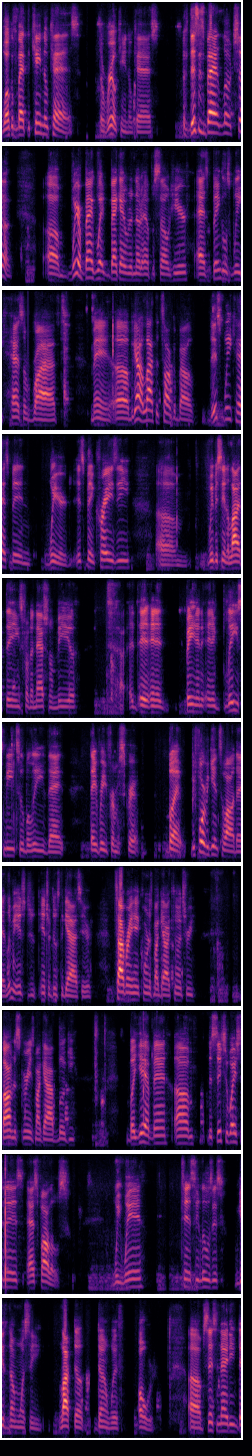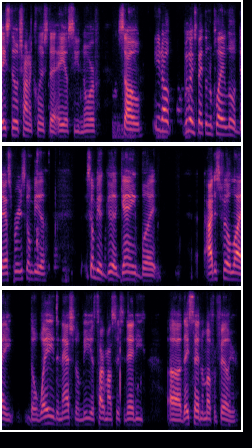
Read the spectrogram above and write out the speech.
Welcome back to Kingdom Kast, the real Kingdom Kast. This is Bad Luck Chuck. Um, we're back with, back at with another episode here as Bengals week has arrived. Man, uh, we got a lot to talk about. This week has been weird. It's been crazy. Um, we've been seeing a lot of things from the national media, and it, being and it leads me to believe that they read from a script. But before we get into all that, let me introduce, the guys here. Top right hand corner is my guy Country. Bottom of the screen is my guy Boogie. But yeah, man, um, the situation is as follows: we win, Tennessee loses, we get the number one seed, locked up, done with, over. Um, Cincinnati, they still trying to clinch the AFC North, so you know we're gonna expect them to play a little desperate. It's gonna be a it's gonna be a good game, but I just feel like the way the national media is talking about Cincinnati, uh, they setting them up for failure.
